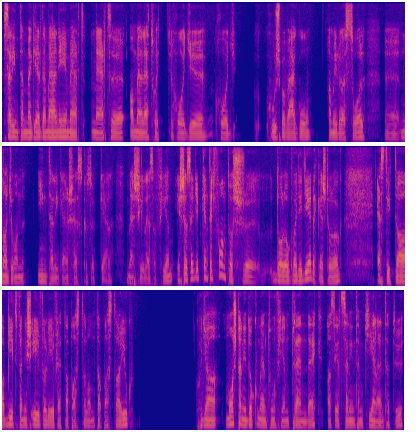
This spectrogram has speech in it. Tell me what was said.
Szerintem megérdemelné, mert, mert amellett, hogy, hogy, hogy húsba vágó, amiről szól, nagyon intelligens eszközökkel mesél ez a film. És ez egyébként egy fontos dolog, vagy egy érdekes dolog, ezt itt a Bitfen is évről évre tapasztalom, tapasztaljuk, hogy a mostani dokumentumfilm trendek azért szerintem kijelenthető,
